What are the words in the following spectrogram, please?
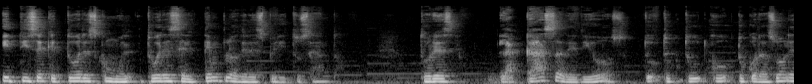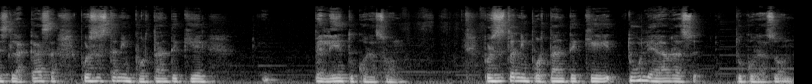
Y dice que tú eres como tú eres el templo del Espíritu Santo. Tú eres la casa de Dios. Tu, tu, corazón es la casa. Por eso es tan importante que Él pelee tu corazón. Por eso es tan importante que tú le abras tu corazón.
